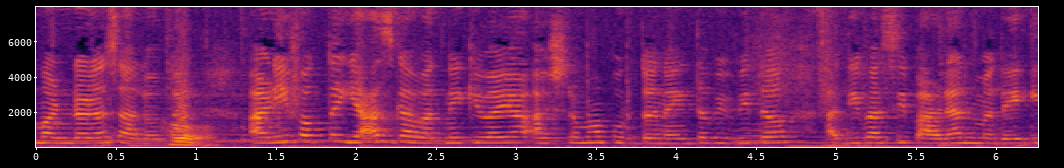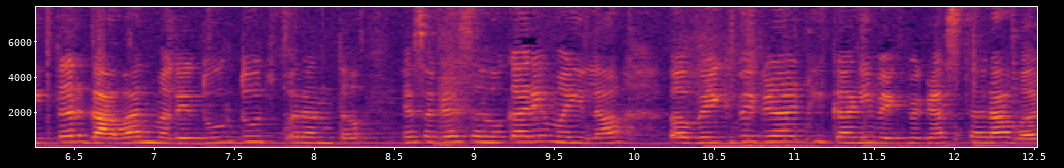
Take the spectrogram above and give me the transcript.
मंडळं हो. चालवतात आणि फक्त याच गावात नाही किंवा या आश्रमापुरतं नाही तर विविध आदिवासी पाड्यांमध्ये इतर गावांमध्ये दूर दूरपर्यंत या सगळ्या सहकारी महिला अ, वेगवेगळ्या ठिकाणी वेगवेगळ्या स्तरावर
